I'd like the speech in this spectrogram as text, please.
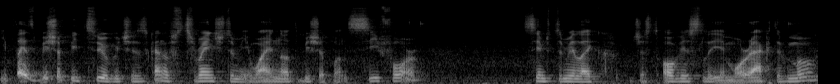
He plays bishop e2, which is kind of strange to me. Why not bishop on c4? Seems to me like just obviously a more active move.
